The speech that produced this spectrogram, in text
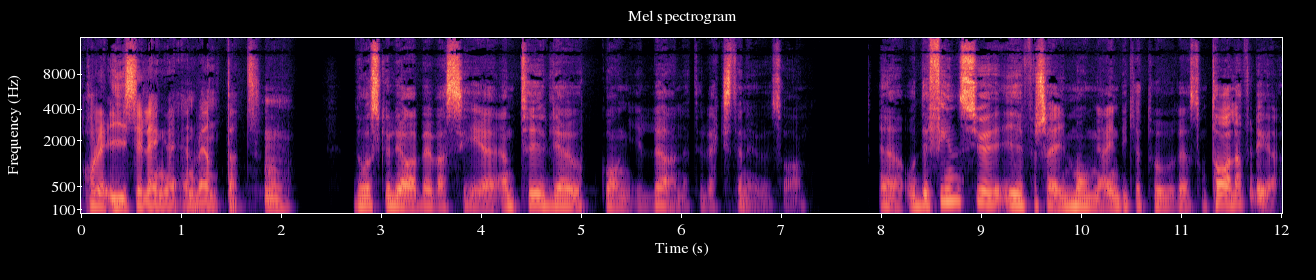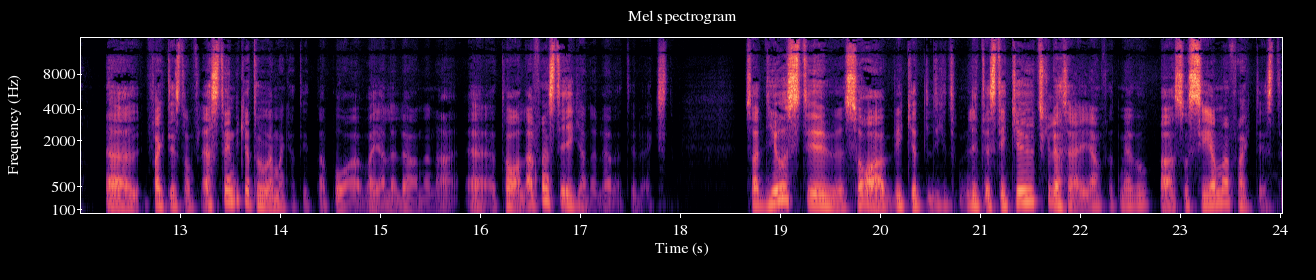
håller i sig längre än väntat? Mm. Då skulle jag behöva se en tydligare uppgång i lönetillväxten i USA. Och det finns ju i och för sig många indikatorer som talar för det. Faktiskt de flesta indikatorer man kan titta på vad gäller lönerna talar för en stigande lönetillväxt. Så att just i USA, vilket liksom lite sticker ut skulle jag säga jämfört med Europa, så ser man faktiskt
